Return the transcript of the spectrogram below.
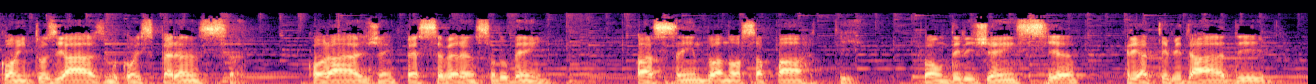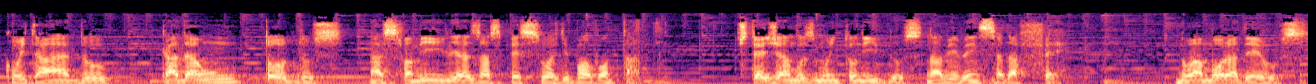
com entusiasmo, com esperança coragem, perseverança no bem, fazendo a nossa parte com diligência, criatividade, cuidado, cada um, todos, as famílias, as pessoas de boa vontade. Estejamos muito unidos na vivência da fé, no amor a Deus,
